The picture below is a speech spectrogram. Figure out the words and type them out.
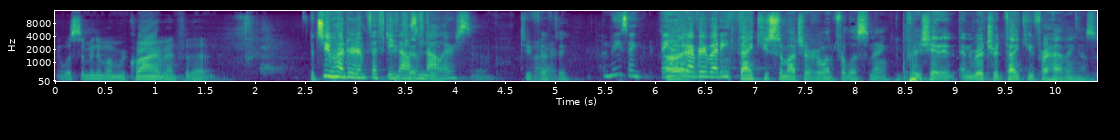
And what's the minimum requirement for that? $250,000. 250. Amazing. All Thank right. you, everybody. Thank you so much, everyone, for listening. Appreciate it. And Richard, thank you for having us.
